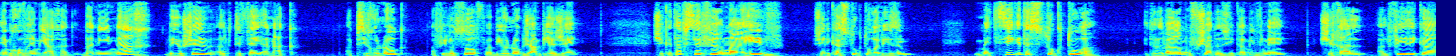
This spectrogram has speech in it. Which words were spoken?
הם חוברים יחד ואני נח ויושב על כתפי ענק. הפסיכולוג, הפילוסוף, הביולוג ז'אן פיאז'ה שכתב ספר מרהיב שנקרא סטרוקטורליזם מציג את הסטרוקטורה את הדבר המופשט הזה שנקרא מבנה, שחל על פיזיקה,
